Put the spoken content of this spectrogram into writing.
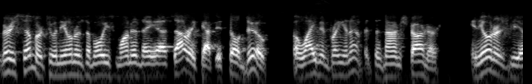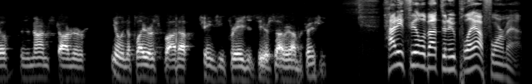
very similar to when the owners have always wanted a uh, salary cap. They still do. But why even bring it up? It's a non-starter. In the owner's view, it's a non-starter. You know, when the players brought up changing free agency or salary arbitration. How do you feel about the new playoff format?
